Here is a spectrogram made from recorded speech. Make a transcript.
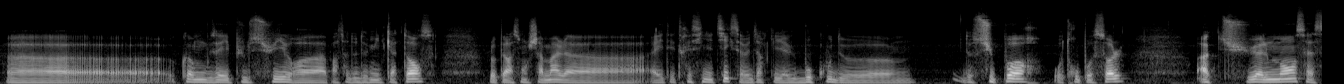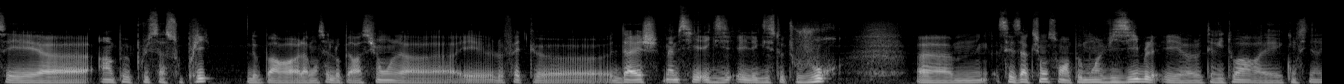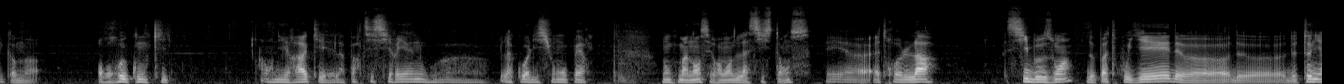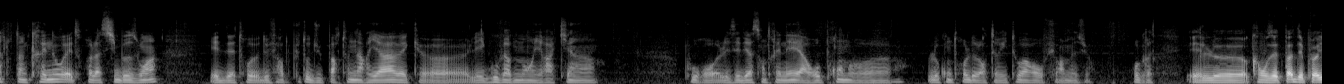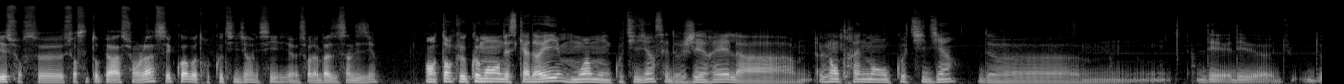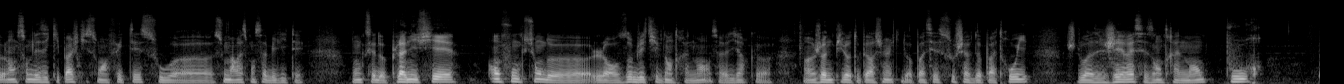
Euh, comme vous avez pu le suivre à partir de 2014, l'opération Chamal a, été très cinétique. Ça veut dire qu'il y a eu beaucoup de, support aux troupes au sol. Actuellement, ça s'est euh, un peu plus assoupli de par l'avancée de l'opération et le fait que Daesh, même s'il existe toujours, euh, ses actions sont un peu moins visibles et le territoire est considéré comme reconquis en Irak et la partie syrienne où euh, la coalition opère. Donc maintenant, c'est vraiment de l'assistance et euh, être là si besoin, de patrouiller, de, tenir tout un créneau, être là si besoin et d'être, de faire plutôt du partenariat avec euh, les gouvernements irakiens pour les aider à s'entraîner et à reprendre le contrôle de leur territoire au fur et à mesure. Et le, quand vous n'êtes pas déployé sur cette opération-là, c'est quoi votre quotidien ici sur la base de Saint-Dizier? En tant que commandant d'escadrille, moi, mon quotidien, c'est de gérer l'entraînement au quotidien de, l'ensemble des équipages qui sont affectés sous, euh, sous ma responsabilité. Donc, c'est de planifier en fonction de leurs objectifs d'entraînement. Ça veut dire qu'un jeune pilote opérationnel qui doit passer sous chef de patrouille, je dois gérer ses entraînements pour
